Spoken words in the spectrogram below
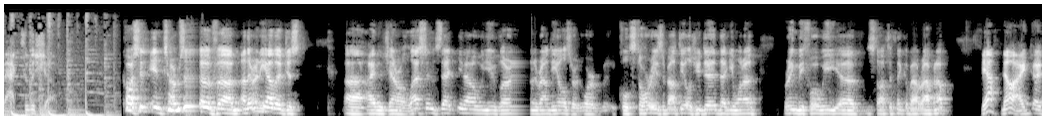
back to the show. Of course, in terms of, um, are there any other just uh, either general lessons that you know you've learned around deals, or, or cool stories about deals you did that you want to bring before we uh, start to think about wrapping up? Yeah, no, I, a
